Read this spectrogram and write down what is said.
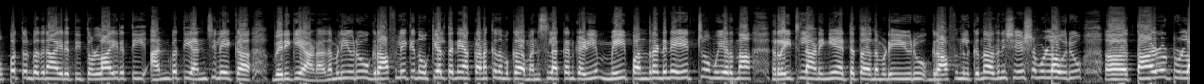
മുപ്പത്തൊൻപതിനായിരത്തി തൊള്ളായിരത്തി അൻപത്തി അഞ്ചിലേക്ക് വരികയാണ്. നമ്മൾ ഈ ഒരു ഗ്രാഫിലേക്ക് നോക്കിയാൽ തന്നെ ആ കണക്ക് നമുക്ക് മനസ്സിലാക്കാൻ കഴിയും. മെയ് പന്ത്രണ്ടിന് ഏറ്റവും ഉയർന്ന റേറ്റിലാണ് ഇങ്ങേ അറ്റത്ത് നമ്മുടെ ഈ ഒരു ഗ്രാഫ് നിൽക്കുന്നത്. അതിനുശേഷമുള്ള ഒരു താഴോട്ടുള്ള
